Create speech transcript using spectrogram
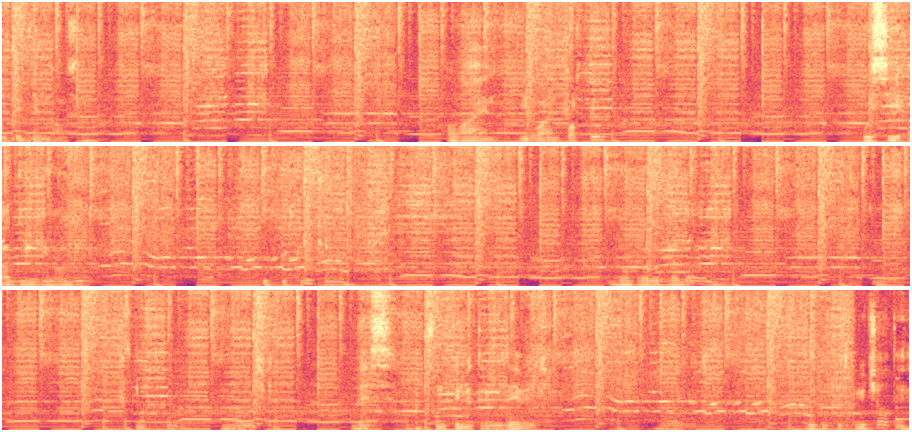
І під'єднався. Line і Line порти. Усі 1 гігабіт. Тут підключено. Добре виглядає. Ось. Смартфон невеличкий. Десь сантиметрів 9. 9. Буду підключати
